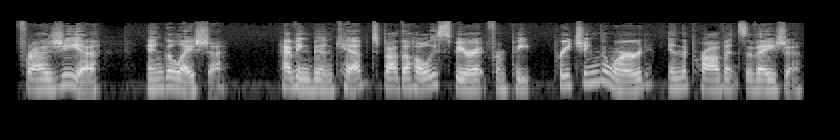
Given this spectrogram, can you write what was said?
Phrygia and Galatia, having been kept by the Holy Spirit from pe- preaching the word in the province of Asia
